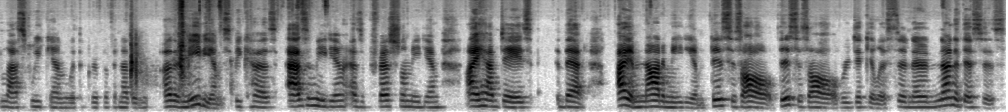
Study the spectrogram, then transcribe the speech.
last weekend with a group of another other mediums because as a medium, as a professional medium, I have days that I am not a medium. This is all this is all ridiculous and none of this is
